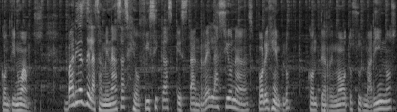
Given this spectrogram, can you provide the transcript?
continuamos. Varias de las amenazas geofísicas están relacionadas, por ejemplo, con terremotos submarinos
